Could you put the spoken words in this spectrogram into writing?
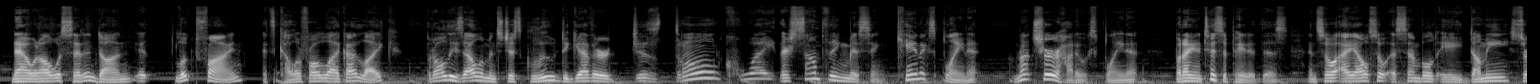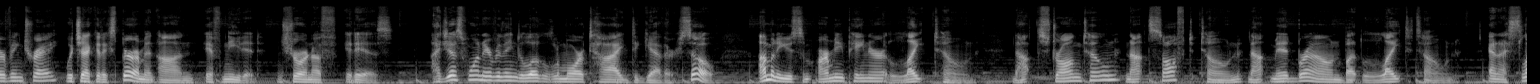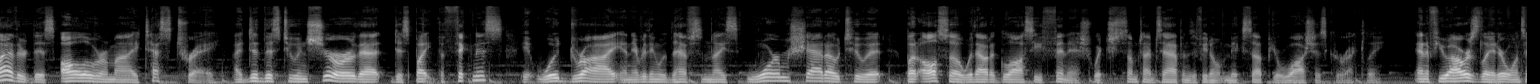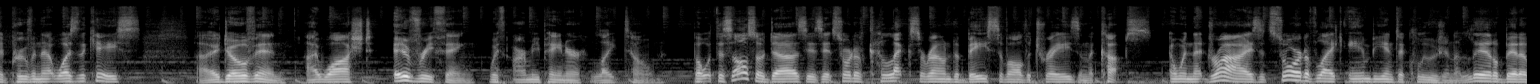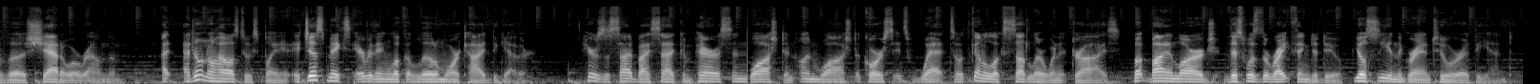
Now, when all was said and done, it looked fine. It's colorful like I like, but all these elements just glued together just don't quite. There's something missing. Can't explain it. I'm not sure how to explain it, but I anticipated this, and so I also assembled a dummy serving tray, which I could experiment on if needed, and sure enough, it is. I just want everything to look a little more tied together, so I'm going to use some Army Painter Light Tone. Not strong tone, not soft tone, not mid brown, but light tone and I slathered this all over my test tray. I did this to ensure that despite the thickness, it would dry and everything would have some nice warm shadow to it, but also without a glossy finish, which sometimes happens if you don't mix up your washes correctly. And a few hours later, once I'd proven that was the case, I dove in. I washed everything with Army Painter Light Tone. But what this also does is it sort of collects around the base of all the trays and the cups. And when that dries, it's sort of like ambient occlusion, a little bit of a shadow around them. I, I don't know how else to explain it. It just makes everything look a little more tied together. Here's a side-by-side comparison, washed and unwashed. Of course, it's wet, so it's to look subtler when it dries. But by and large, this was the right thing to do. You'll see in the grand tour at the end.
